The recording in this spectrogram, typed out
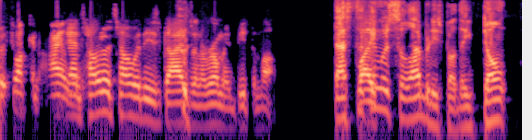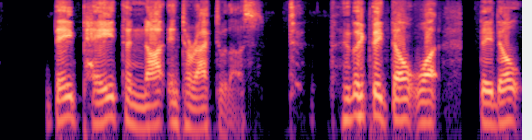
own fucking stand island. toe to toe with these guys in a room and beat them up. That's the Like- thing with celebrities, bro. They don't. They pay to not interact with us. like they don't want. They don't.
